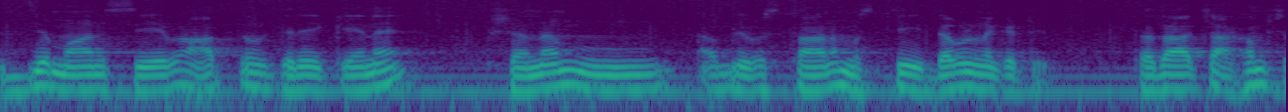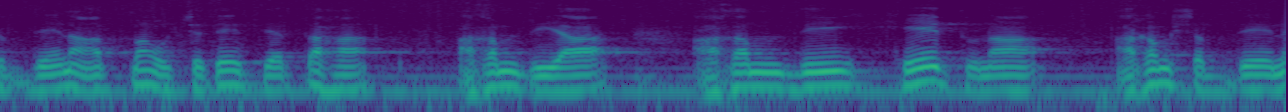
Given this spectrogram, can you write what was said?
Vidyamanaseva Atma लक्षणम अव्यवस्थान अस्त। Double negative. तदा च अहम शब्देन आत्मा उच्यते अहम दिया अहम दि हेतुना अहम शब्देन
